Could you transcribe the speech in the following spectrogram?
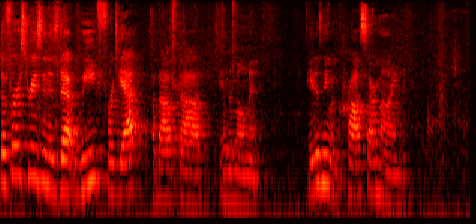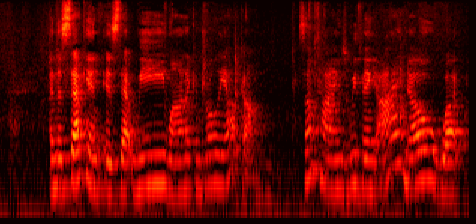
The first reason is that we forget about God in the moment, He doesn't even cross our mind. And the second is that we want to control the outcome. Sometimes we think, I know what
